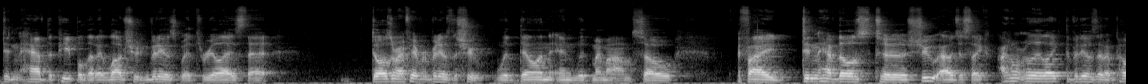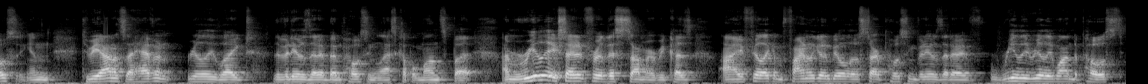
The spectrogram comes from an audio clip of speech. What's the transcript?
didn't have the people that I love shooting videos with to realize that those are my favorite videos to shoot with Dylan and with my mom. So if I didn't have those to shoot, I was just like, I don't really like the videos that I'm posting. And to be honest, I haven't really liked the videos that I've been posting the last couple months, but I'm really excited for this summer because I feel like I'm finally going to be able to start posting videos that I've really, really wanted to post.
